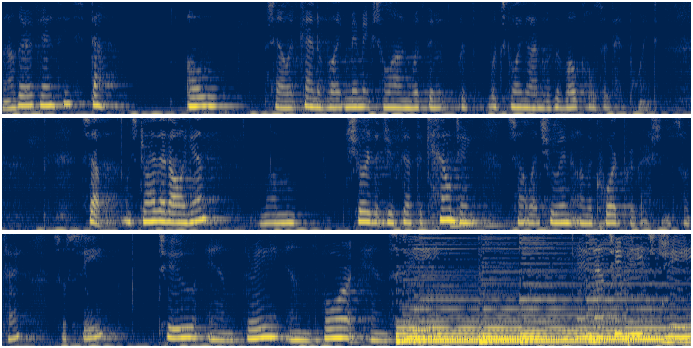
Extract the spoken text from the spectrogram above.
Another fancy stuff. Oh, so it kind of like mimics along with the with what's going on with the vocals at that point. So let's try that all again. I'm sure that you've got the counting, so I'll let you in on the chord progressions. Okay, so C, two and three and four and C. Okay, now two beats G,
